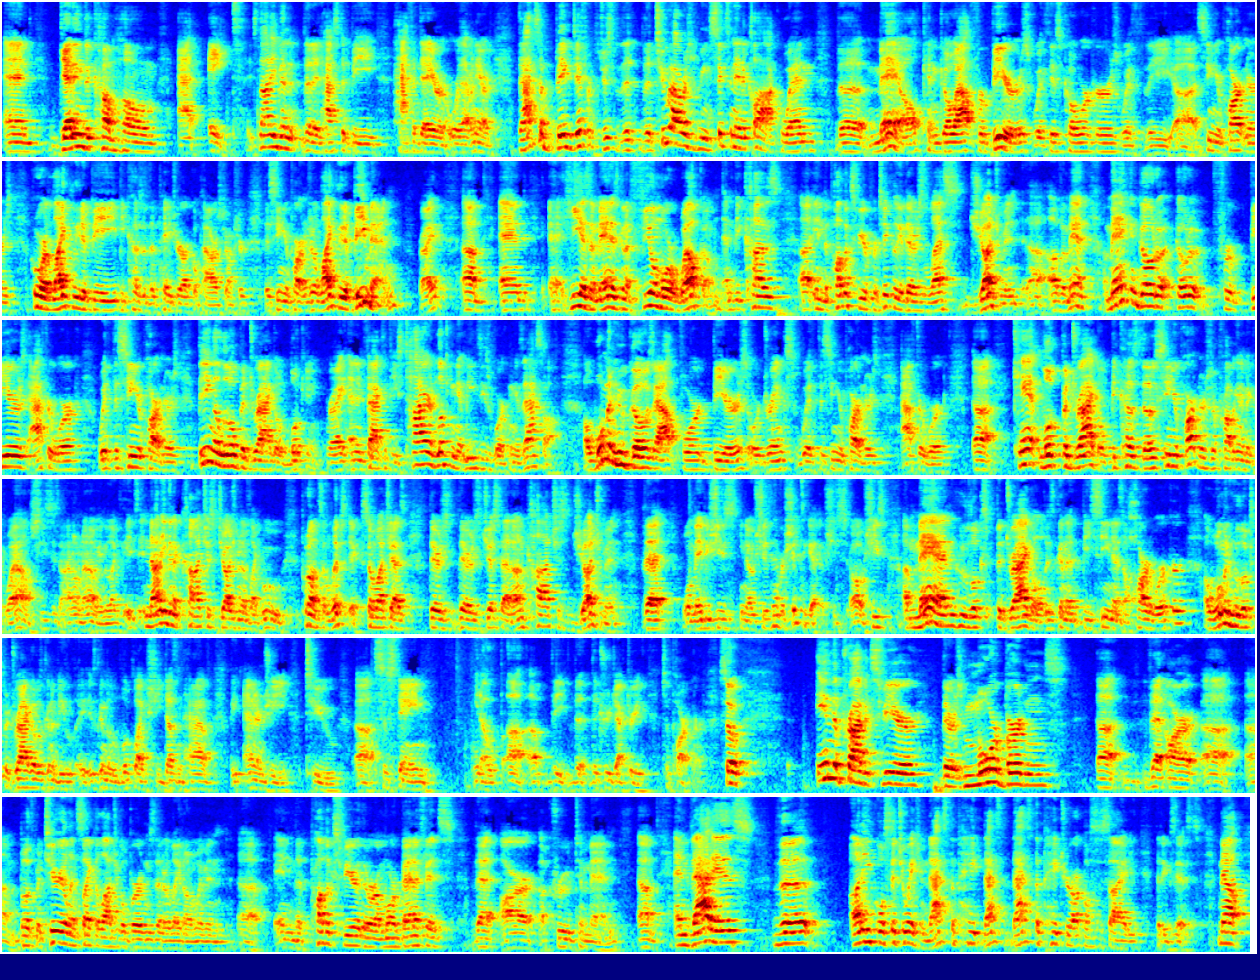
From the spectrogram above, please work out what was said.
and getting to come home at eight. It's not even that it has to be half a day or, or that many hours. That's a big difference. Just the, the two hours between 6 and 8 o'clock when the male can go out for beers with his coworkers, with the uh, senior partners, who are likely to be, because of the patriarchal power structure, the senior partners are likely to be men, right? Um, and uh, he, as a man, is going to feel more welcome. And because uh, in the public sphere, particularly, there's less judgment uh, of a man. A man can go to go to for beers after work with the senior partners, being a little bedraggled looking, right? And in fact, if he's tired looking, it means he's working his ass off. A woman who goes out for beers or drinks with the senior partners after work uh, can't look bedraggled because those senior partners are probably gonna be, well, she's just, I don't know, you know, like it's not even a conscious judgment of like, ooh, put on some lipstick, so much as there's there's just that unconscious judgment that well maybe she's you know she doesn't have her shit together. She's oh she's a man who looks bedraggled is gonna be seen as a hard worker. A woman who looks bedraggled is gonna be is gonna look like she doesn't have the energy to uh, sustain you know uh, uh, the, the the trajectory to partner. So in the private sphere, there's more burdens uh, that are uh, um, both material and psychological burdens that are laid on women. Uh, in the public sphere, there are more benefits that are accrued to men. Um, and that is the unequal situation. That's the, that's, that's the patriarchal society that exists. Now,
